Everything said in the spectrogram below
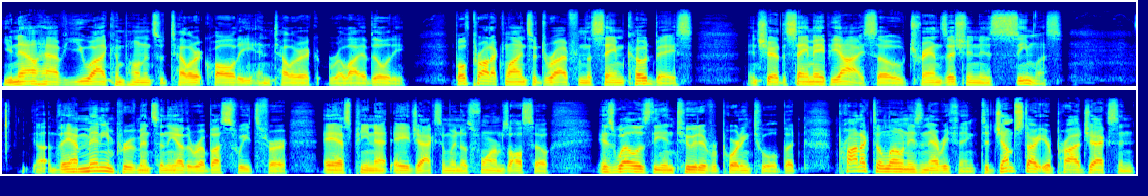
you now have UI components with Telerik quality and Telerik reliability. Both product lines are derived from the same code base and share the same API, so transition is seamless. Uh, they have many improvements in the other robust suites for ASP.NET, AJAX, and Windows Forms also, as well as the intuitive reporting tool. But product alone isn't everything. To jumpstart your projects and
